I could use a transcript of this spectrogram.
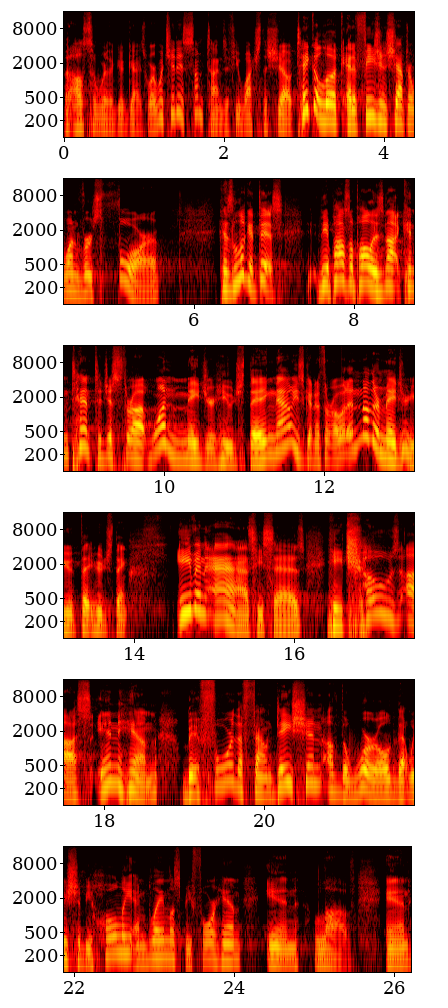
But also where the good guys were, which it is sometimes if you watch the show. Take a look at Ephesians chapter 1, verse 4. Because look at this. The Apostle Paul is not content to just throw out one major, huge thing. Now he's going to throw out another major, huge thing. Even as, he says, he chose us in him before the foundation of the world that we should be holy and blameless before him in love. And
